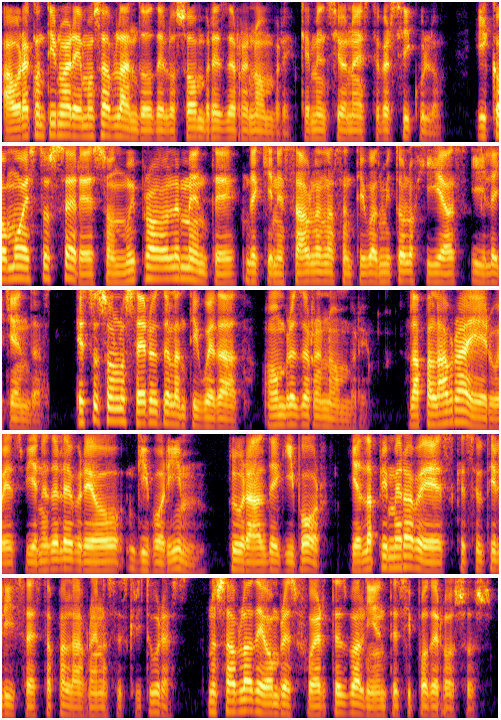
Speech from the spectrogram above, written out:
Ahora continuaremos hablando de los hombres de renombre que menciona este versículo, y cómo estos seres son muy probablemente de quienes hablan las antiguas mitologías y leyendas. Estos son los héroes de la antigüedad, hombres de renombre. La palabra héroes viene del hebreo giborim, plural de gibor, y es la primera vez que se utiliza esta palabra en las escrituras. Nos habla de hombres fuertes, valientes y poderosos,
